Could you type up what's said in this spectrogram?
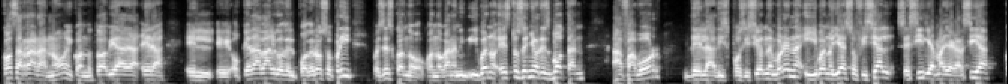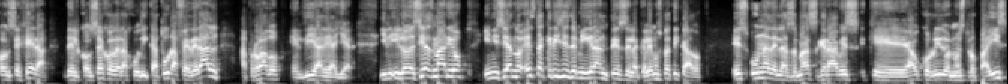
cosa rara, ¿no? Y cuando todavía era el eh, o quedaba algo del poderoso PRI, pues es cuando cuando ganan y, bueno, estos señores votan a favor de la disposición de Morena y bueno, ya es oficial, Cecilia Maya García, consejera del Consejo de la Judicatura Federal, aprobado el día de ayer. Y, y, lo decías, Mario, iniciando esta crisis de migrantes de la que le hemos platicado, es una de las más graves que ha ocurrido en nuestro país.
